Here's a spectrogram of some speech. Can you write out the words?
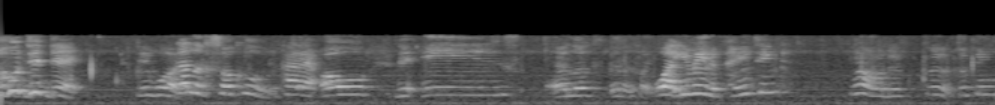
Oh, who did that? It was. That looks so cool. How that old, the E's, it looks, it looks like. What, you mean the painting? No, the, the, the thing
